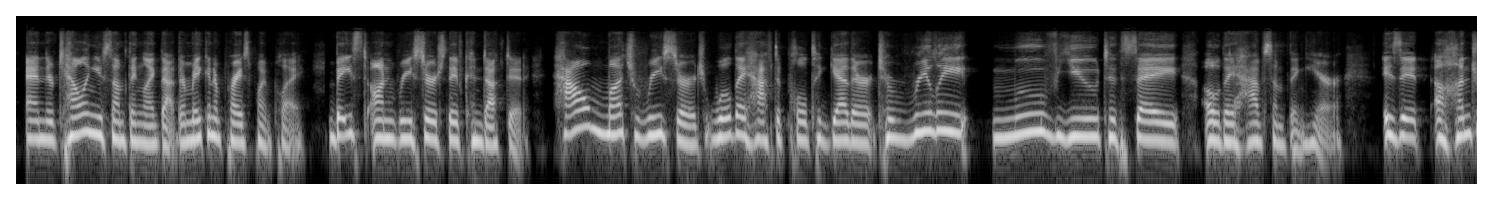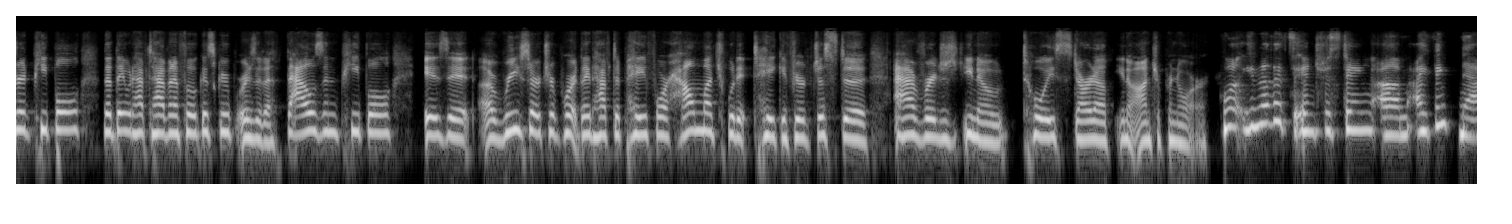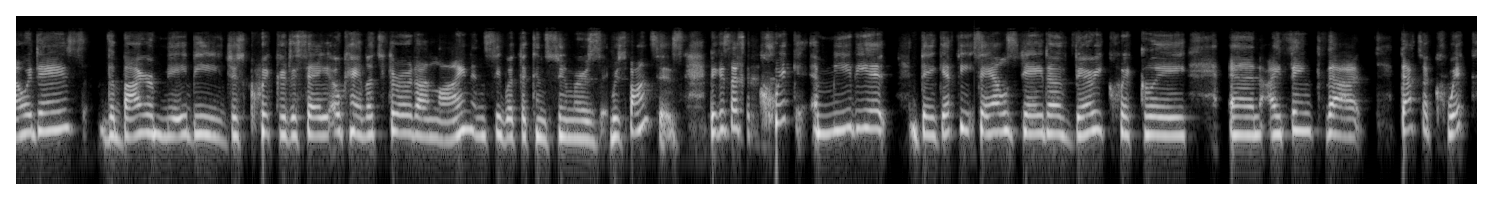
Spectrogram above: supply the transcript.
and they're telling you something like that they're making a price point play based on research they've conducted how much research will they have to pull together to really move you to say, oh, they have something here? Is it a hundred people that they would have to have in a focus group or is it a thousand people? Is it a research report they'd have to pay for? How much would it take if you're just a average you know toy startup you know entrepreneur? Well you know that's interesting. Um, i think nowadays the buyer may be just quicker to say okay let's throw it online and see what the consumer's response is. Because that's a quick immediate they get the sales data very quickly. And i think that that's a quick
